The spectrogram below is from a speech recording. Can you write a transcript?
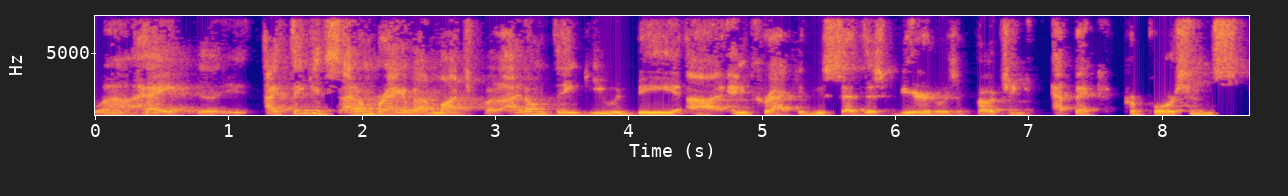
Wow. Hey, I think it's, I don't brag about much, but I don't think you would be uh, incorrect if you said this beard was approaching epic proportions.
